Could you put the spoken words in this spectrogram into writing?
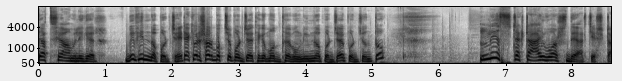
যাচ্ছে আওয়ামী লীগের বিভিন্ন পর্যায়ে, এটা একেবারে সর্বোচ্চ পর্যায় থেকে মধ্য এবং নিম্ন পর্যায় পর্যন্ত লিস্ট একটা আই ওয়াশ দেওয়ার চেষ্টা,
